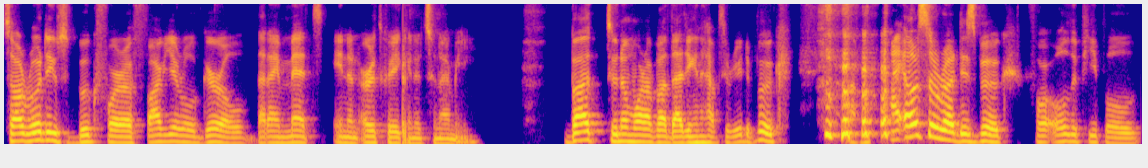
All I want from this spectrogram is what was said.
So I wrote this book for a five-year-old girl that I met in an earthquake and a tsunami. But to know more about that, you're gonna have to read the book. um, I also wrote this book for all the people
